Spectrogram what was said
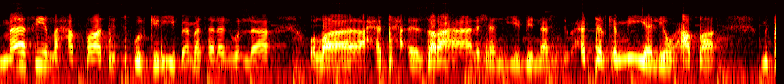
ما في محطات تقول قريبة مثلا ولا والله أحد زرعها علشان يبي الناس حتى الكمية اللي هو حاطها انت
